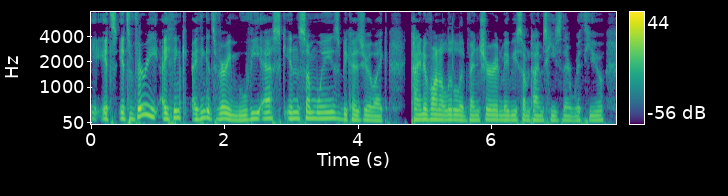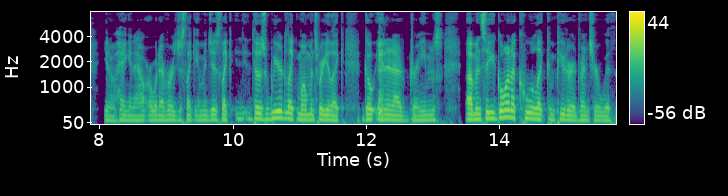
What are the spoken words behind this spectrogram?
it's it's very. I think I think it's very movie esque in some ways because you're like kind of on a little adventure, and maybe sometimes he's there with you, you know, hanging out or whatever. Just like images, like those weird like moments where you like go in and out of dreams. Um, and so you go on a cool like computer adventure with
